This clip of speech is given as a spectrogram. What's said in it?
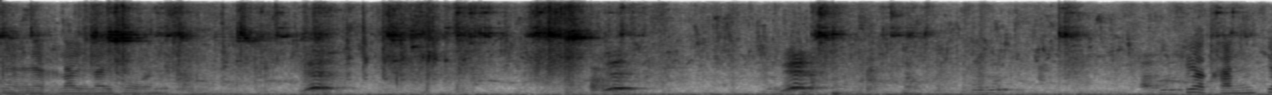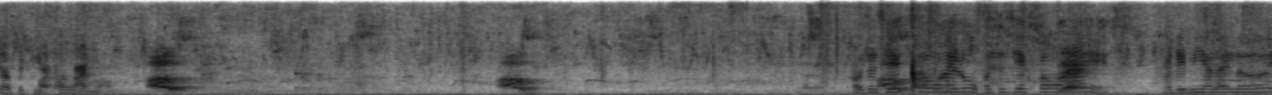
เนี่ยเนี่ยไล่ไล่พ่อกันเชือก ขันเชือกไปติดโซ่อีกเขาจะเช็คโซ่ให้ลูกเขาจะเช็คโซ่ให้ ไม่ได้มีอะไรเลย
